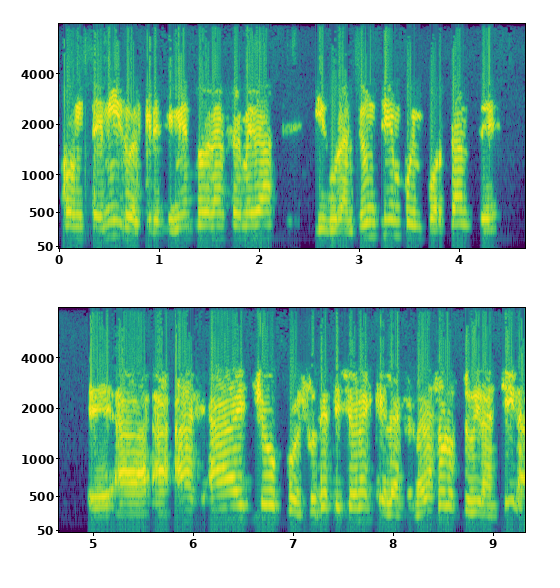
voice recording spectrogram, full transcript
contenido el crecimiento de la enfermedad y durante un tiempo importante eh, ha, hecho con sus decisiones que la enfermedad solo estuviera en China,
